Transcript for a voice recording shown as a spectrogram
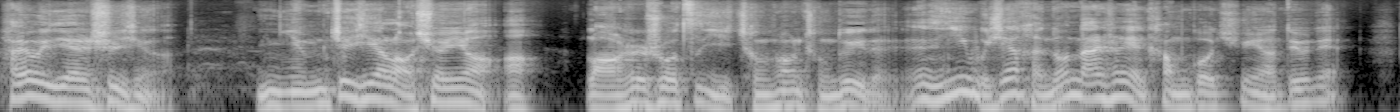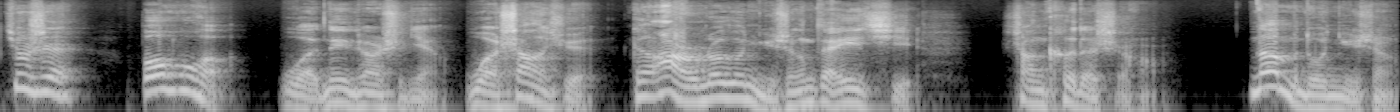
还有一件事情，你们这些老炫耀啊，老是说自己成双成对的，你有些很多男生也看不过去啊，对不对？就是包括我那段时间，我上学跟二十多个女生在一起上课的时候，那么多女生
